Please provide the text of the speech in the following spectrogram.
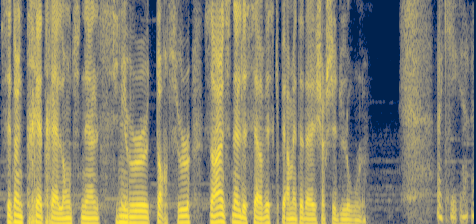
C'est un très très long tunnel, sinueux, tortueux. C'est vraiment un tunnel de service qui permettait d'aller chercher de l'eau. Ok. euh,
